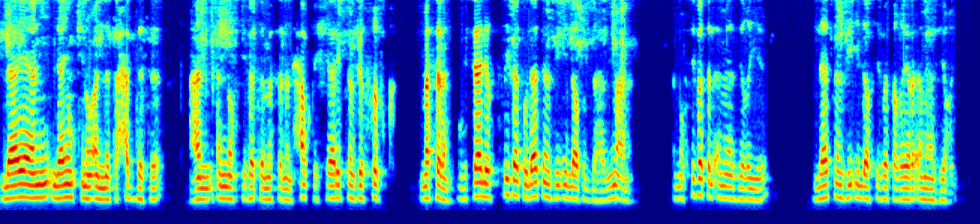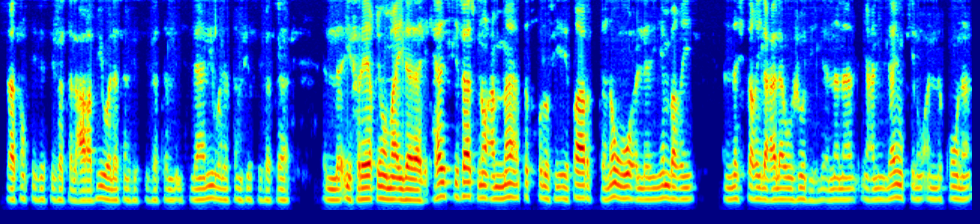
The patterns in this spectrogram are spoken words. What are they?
لا يعني لا يمكن أن نتحدث عن أن الصفة مثلا حلق الشارب تنفي الصدق مثلا وبالتالي الصفة لا تنفي إلا ضدها. بمعنى أن الصفة الأمازيغية لا تنفي إلا صفة غير أمازيغي. لا تنفي صفة العربي ولا تنفي صفة الإسلامي ولا تنفي صفة الإفريقي وما إلى ذلك. هذه الصفات نوعا ما تدخل في إطار التنوع الذي ينبغي أن نشتغل على وجوده لأننا يعني لا يمكن أن نكون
